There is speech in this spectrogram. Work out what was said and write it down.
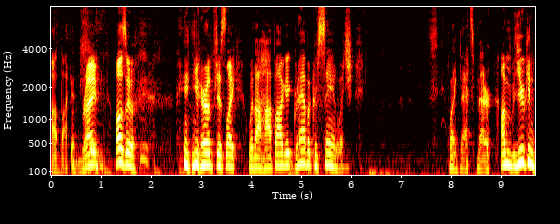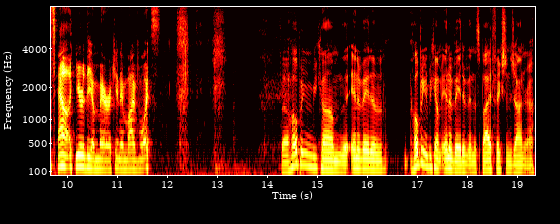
hot pocket. right? Also, in Europe, just like with a hot pocket, grab a croissant sandwich. Like that's better. Um, you can tell hear the American in my voice. So, hoping to become the innovative, hoping to become innovative in the spy fiction genre,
